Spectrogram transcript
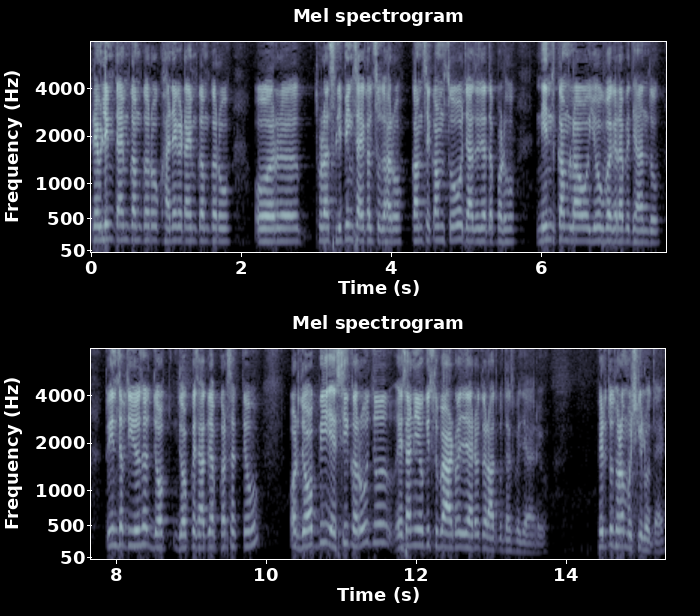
ट्रेवलिंग टाइम कम करो, खाने का टाइम कम करो, और थोड़ा स्लीपिंग साइकिल सुधारो। कम से कम सो, ज़्यादा से ज़्यादा पढ़ो। नींद कम लाओ, योग वगैरह पे ध्यान दो। तो इन सब चीज़ों से जॉब जॉब के साथ भी आप कर सकते हो। और जॉब भी ऐसी करो जो ऐसा नहीं हो कि सुबह आठ बजे जा रहे हो तो रात को दस बजे आ रहे हो। फिर तो थोड़ा मुश्किल होता है।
